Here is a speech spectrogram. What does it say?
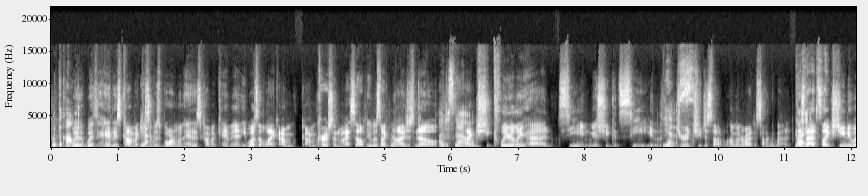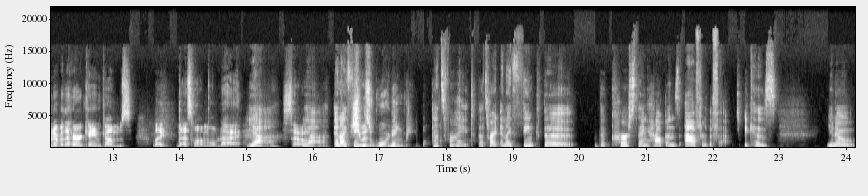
with the comic. with, with Halley's Comet because he was born when Halley's Comet came in. He wasn't like I'm I'm cursing myself. He was like, no, I just know. I just know. Like she clearly had seeing, if she could see into the future, and she just thought, well, I'm going to write a song about it because Right. that's like she knew whenever that hurricane comes, like that's why I'm to die. yeah. So Yeah. And I think she was warning people. That's right. That's right. And I think the the curse thing happens after the fact because you know,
